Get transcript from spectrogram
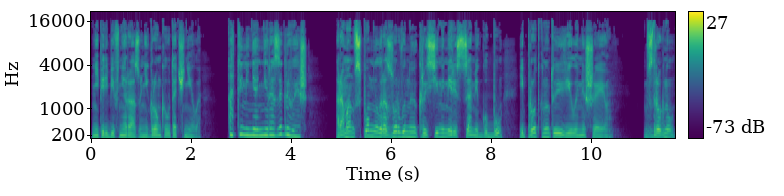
не перебив ни разу, не громко уточнила. «А ты меня не разыгрываешь?» Роман вспомнил разорванную крысиными резцами губу и проткнутую вилами шею. Вздрогнул,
